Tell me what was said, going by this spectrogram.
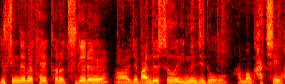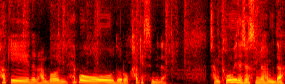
60레벨 캐릭터를 두 개를 어, 이제 만들 수 있는지도 한번 같이 확인을 한번 해보도록 하겠습니다. 참 도움이 되셨으면 합니다.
